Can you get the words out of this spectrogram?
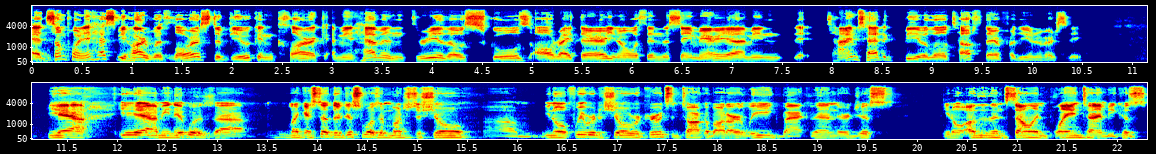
at some point it has to be hard with Loras, Dubuque, and Clarke. I mean, having three of those schools all right there, you know, within the same area. I mean, times had to be a little tough there for the university. Yeah, yeah. I mean, it was uh, like I said, there just wasn't much to show. Um, you know, if we were to show recruits and talk about our league back then, they're just, you know, other than selling playing time because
